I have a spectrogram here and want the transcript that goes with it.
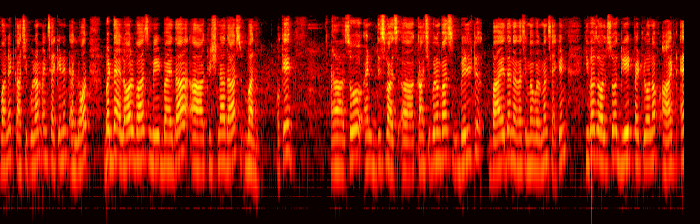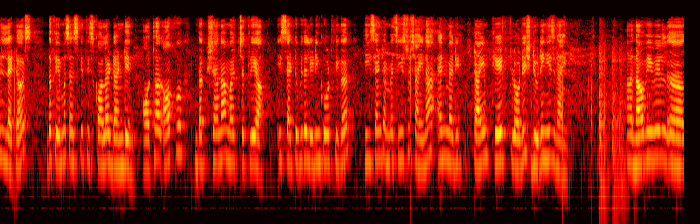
one at Kanchipuram and second at Alor but the Alor was made by the uh, Krishna Das one okay uh, so and this was uh, Kanchipuram was built by the Narasimha Varman II. He was also a great patron of art and letters. The famous Sanskrit scholar Dandin, author of Dakshana Marchatriya, is said to be the leading court figure he sent embassies to China and maritime trade flourished during his reign. Uh, now we will uh,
